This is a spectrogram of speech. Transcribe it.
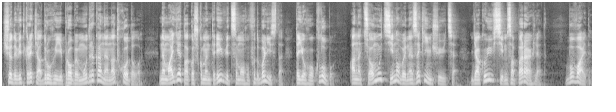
щодо відкриття другої проби Мудрика не надходило. Немає також коментарів від самого футболіста та його клубу. А на цьому ці новини закінчуються. Дякую всім за перегляд. Бувайте!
